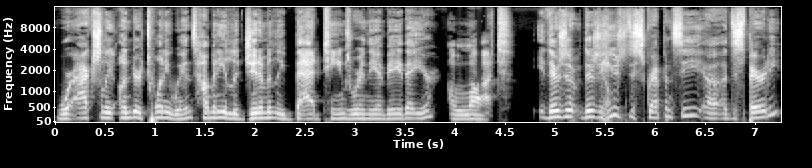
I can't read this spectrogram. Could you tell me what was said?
were actually under 20 wins? How many legitimately bad teams were in the NBA that year? A lot. There's a there's a No. huge discrepancy, uh, a disparity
